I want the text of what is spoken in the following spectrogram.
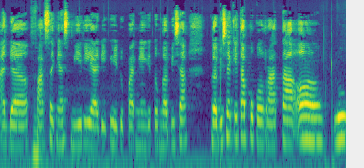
ada fasenya sendiri ya di kehidupannya gitu. Nggak bisa nggak bisa kita pukul rata. Oh, lu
